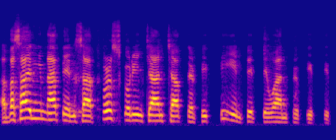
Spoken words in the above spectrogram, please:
Uh, basahin natin sa 1 Corinthians chapter 15, 51 to 52.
